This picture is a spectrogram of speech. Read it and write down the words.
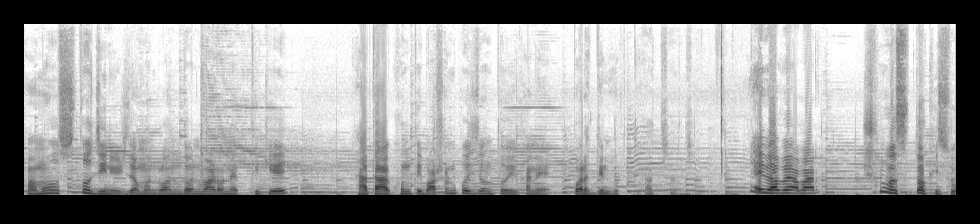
সমস্ত জিনিস যেমন রন্ধন বাড়নের থেকে হাতা খুন্তি বাসন পর্যন্ত এখানে পরের দিন উঠতে আচ্ছা আচ্ছা। এইভাবে আবার সমস্ত কিছু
